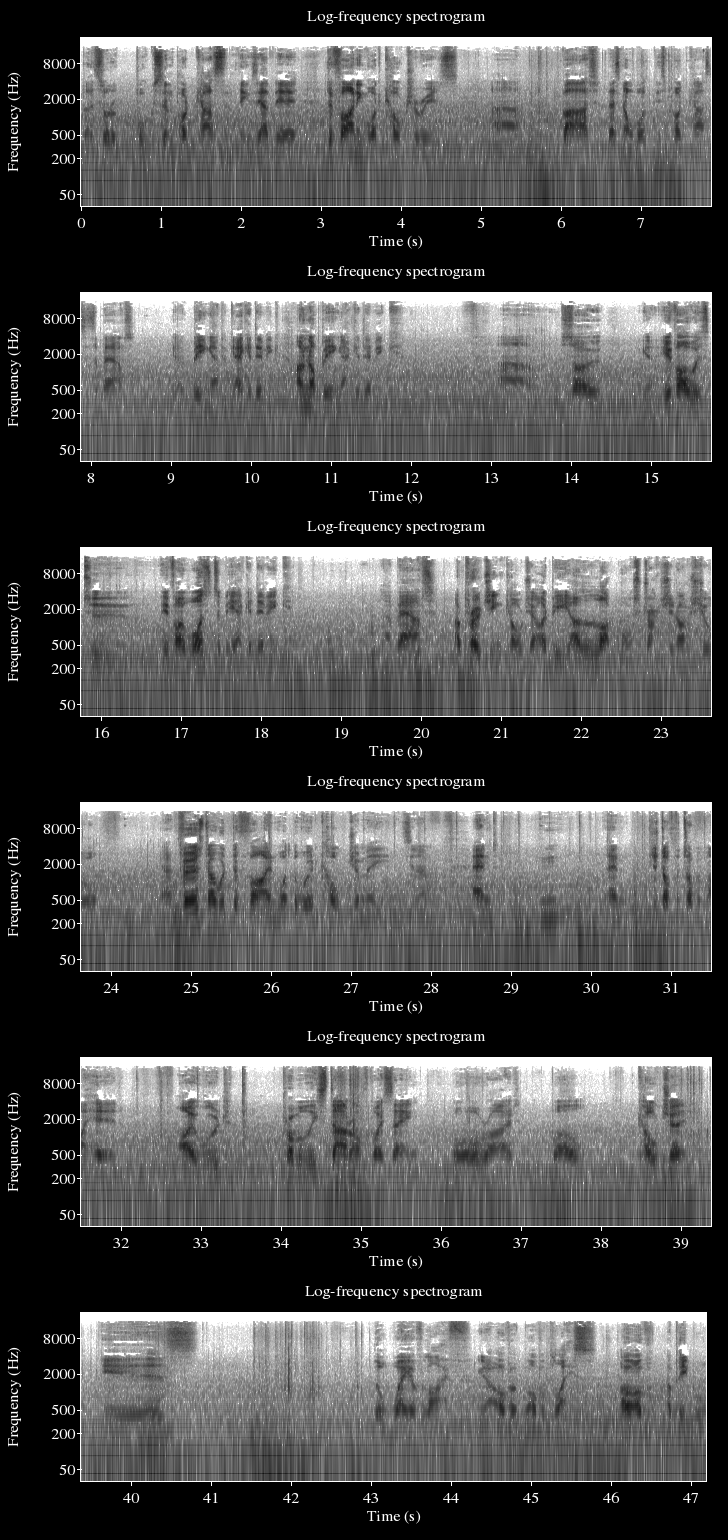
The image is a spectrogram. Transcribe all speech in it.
uh, sort of books and podcasts and things out there defining what culture is. Uh, but that's not what this podcast is about. You know, being ap- academic. I'm not being academic. Um, so, you know, if I was to, if I was to be academic about approaching culture, I'd be a lot more structured. I'm sure. You know, first, I would define what the word culture means. You know, and and just off the top of my head, I would probably start off by saying, all right, well, culture is the way of life, you know, of a, of a place, of a people.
